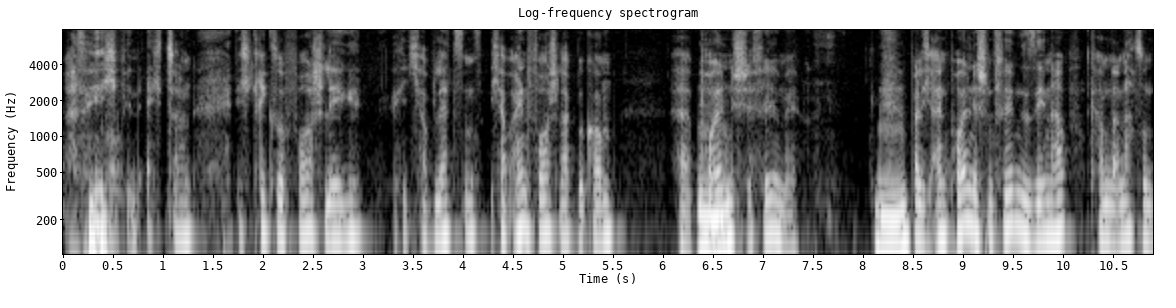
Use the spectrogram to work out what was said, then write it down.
Also ich bin echt schon, ich krieg so Vorschläge. Ich habe letztens, ich habe einen Vorschlag bekommen, äh, polnische Filme. Mhm. Weil ich einen polnischen Film gesehen habe, kam danach so ein,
